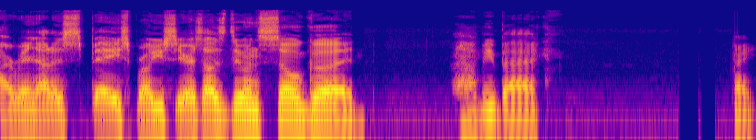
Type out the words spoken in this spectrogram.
I ran out of space, bro. You serious? I was doing so good. I'll be back. Alright,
